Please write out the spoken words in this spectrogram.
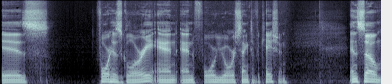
is for his glory and and for your sanctification. And so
